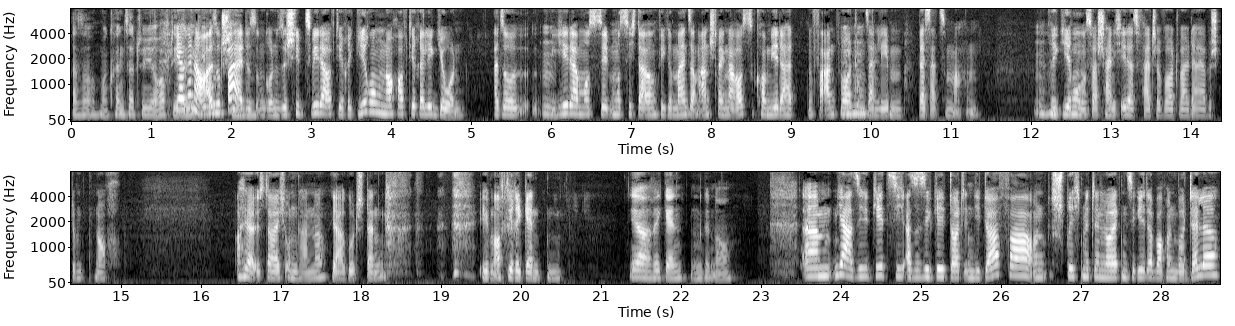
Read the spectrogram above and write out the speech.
Also man könnte es natürlich auch auf die ja, Religion Ja, genau, also beides im Grunde. Sie schiebt es weder auf die Regierung noch auf die Religion. Also mhm. jeder muss, muss sich da irgendwie gemeinsam anstrengen, da rauszukommen. Jeder hat eine Verantwortung, mhm. sein Leben besser zu machen. Mhm. Regierung ist wahrscheinlich eh das falsche Wort, weil da ja bestimmt noch. Ach ja, Österreich, Ungarn, ne? Ja, gut, dann eben auch die Regenten. Ja, Regenten, genau. Ähm, ja, sie geht sich, also sie geht dort in die Dörfer und spricht mit den Leuten. Sie geht aber auch in Bordelle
